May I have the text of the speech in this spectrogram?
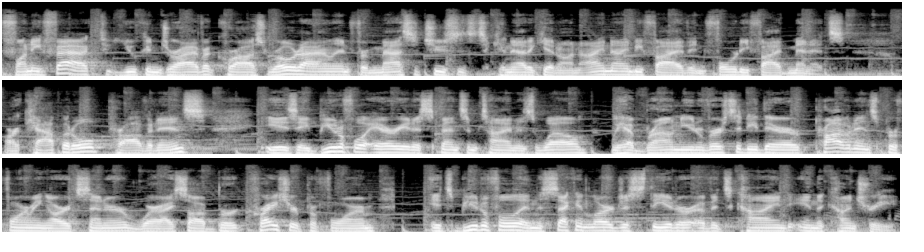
Funny fact, you can drive across Rhode Island from Massachusetts to Connecticut on I 95 in 45 minutes. Our capital, Providence, is a beautiful area to spend some time as well. We have Brown University there, Providence Performing Arts Center, where I saw Bert Kreischer perform. It's beautiful and the second largest theater of its kind in the country.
